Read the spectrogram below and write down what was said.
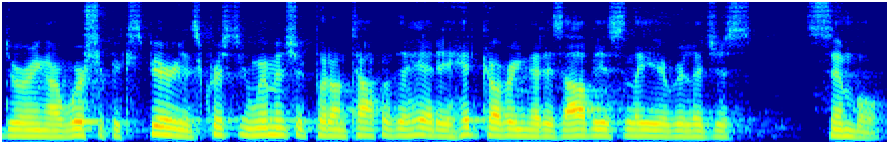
During our worship experience, Christian women should put on top of their head a head covering that is obviously a religious symbol.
